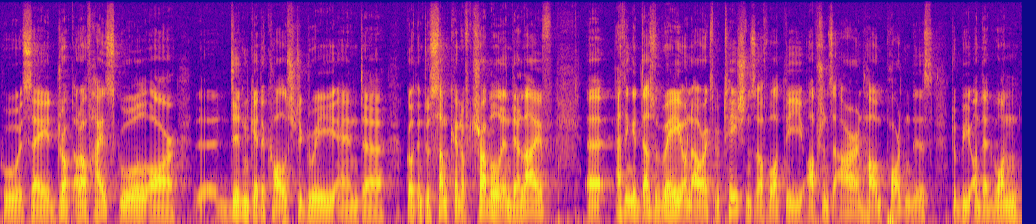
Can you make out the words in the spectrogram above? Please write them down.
who say dropped out of high school or uh, didn't get a college degree and uh, got into some kind of trouble in their life, uh, I think it does weigh on our expectations of what the options are and how important it is to be on that one,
